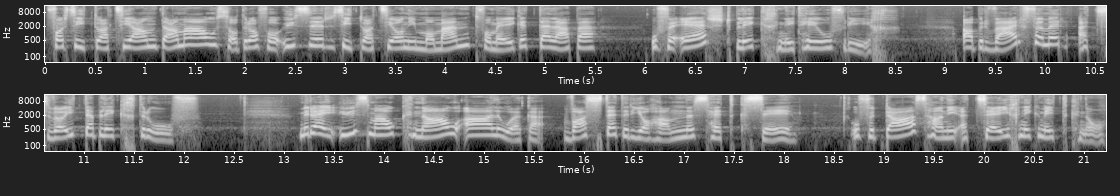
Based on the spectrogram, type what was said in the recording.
von der Situation damals oder auch von unserer Situation im Moment vom eigenen Leben auf den ersten Blick nicht hilfreich. Aber werfen wir einen zweiten Blick drauf. Wir wollen uns mal genau anschauen, was der Johannes hat gesehen Und für das habe ich eine Zeichnung mitgenommen.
